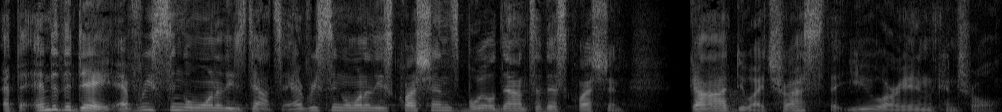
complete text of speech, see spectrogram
At the end of the day, every single one of these doubts, every single one of these questions boiled down to this question God, do I trust that you are in control?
